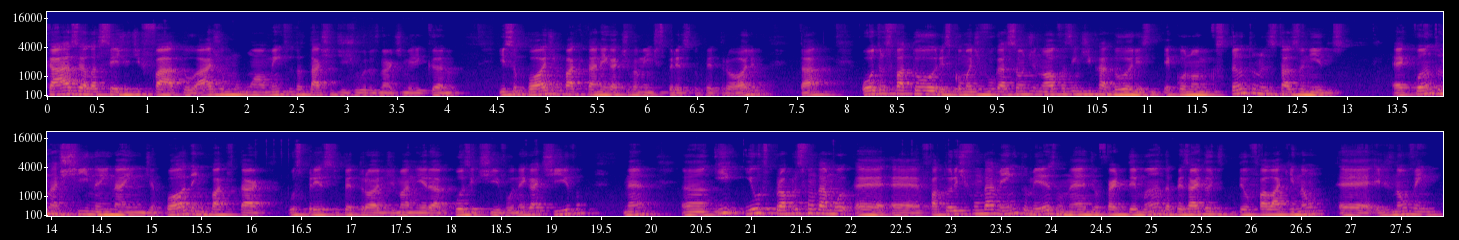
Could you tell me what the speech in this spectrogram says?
caso ela seja de fato, haja um, um aumento da taxa de juros norte-americano, isso pode impactar negativamente os preços do petróleo, tá? Outros fatores, como a divulgação de novos indicadores econômicos, tanto nos Estados Unidos é, quanto na China e na Índia podem impactar os preços do petróleo de maneira positiva ou negativa, né? Uh, e, e, os próprios é, é, fatores de fundamento mesmo, né, de oferta e demanda, apesar de eu, de eu falar que não, é, eles não vêm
